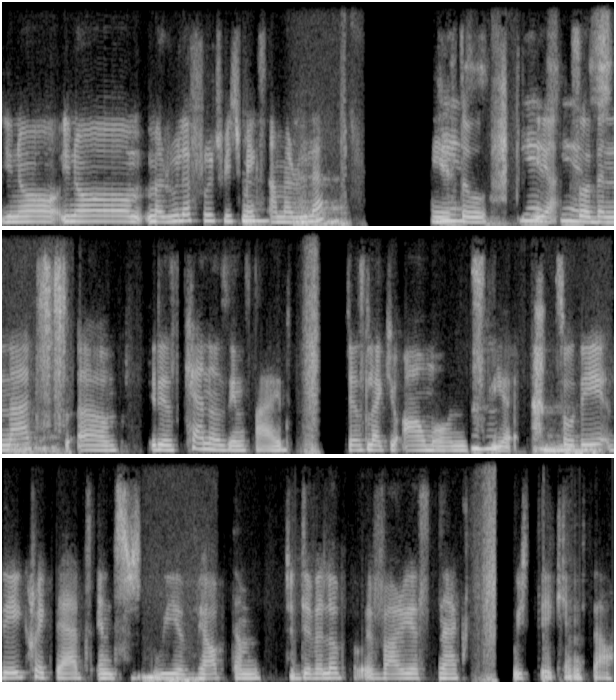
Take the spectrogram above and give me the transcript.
You know, you know marula fruit, which makes mm. amarula. Yeah, yes. so yes, yeah, yes. so the nuts, um, it is kernels inside, just like your almonds. Mm-hmm. Yeah, so they they crack that, and we have helped them to develop various snacks which they can sell.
